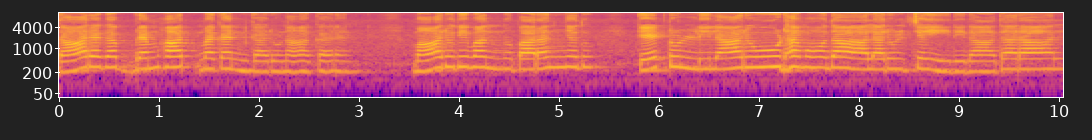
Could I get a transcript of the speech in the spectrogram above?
താരക ബ്രഹ്മാത്മകൻ കരുണാകരൻ. മാരുതി വന്നു പറഞ്ഞതു കേട്ടുള്ളിലാരൂഢമോദാലരുൾ ചെയ്തിരാതരാൽ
